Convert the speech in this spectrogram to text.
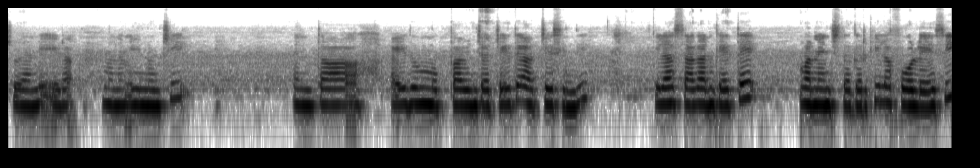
చూడండి ఈడ మనం ఈ నుంచి ఎంత? ఐదు ముప్పై ఇంచ్ వచ్చి అయితే వచ్చేసింది. ఇలా సగానికి అయితే వన్ ఇంచ్ దగ్గరికి ఇలా ఫోల్డ్ వేసి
